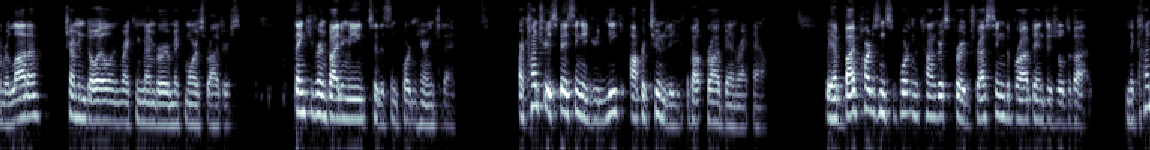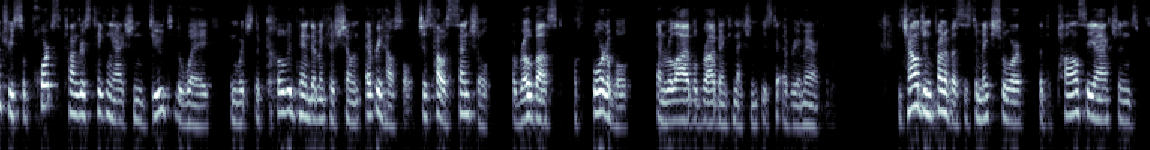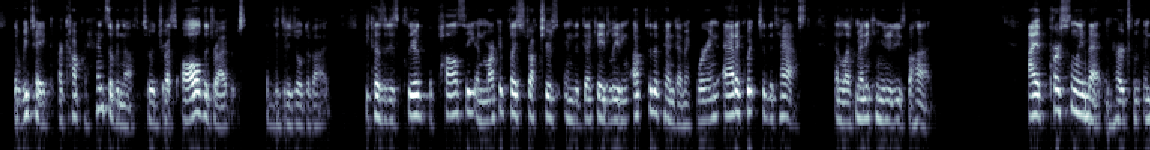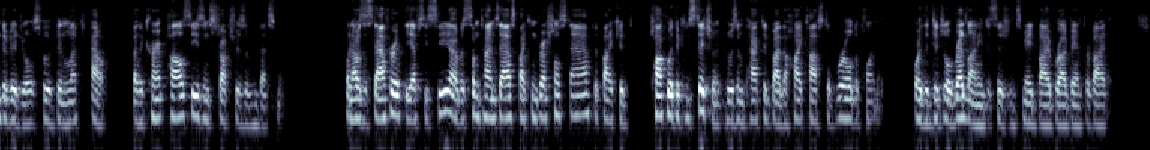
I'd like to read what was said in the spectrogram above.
Member Latta, Chairman Doyle, and Ranking Member McMorris Rodgers. Thank you for inviting me to this important hearing today. Our country is facing a unique opportunity about broadband right now. We have bipartisan support in the Congress for addressing the broadband digital divide. And the country supports Congress taking action due to the way in which the COVID pandemic has shown every household just how essential a robust, affordable, and reliable broadband connection is to every American. The challenge in front of us is to make sure that the policy actions that we take are comprehensive enough to address all the drivers of the digital divide, because it is clear that the policy and marketplace structures in the decade leading up to the pandemic were inadequate to the task and left many communities behind. I have personally met and heard from individuals who have been left out by the current policies and structures of investment. When I was a staffer at the FCC, I was sometimes asked by congressional staff if I could talk with a constituent who was impacted by the high cost of rural deployment or the digital redlining decisions made by a broadband provider.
